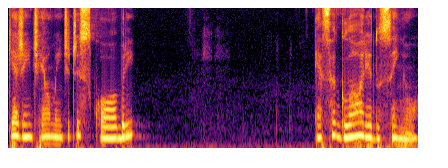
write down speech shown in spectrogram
que a gente realmente descobre essa glória do Senhor.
